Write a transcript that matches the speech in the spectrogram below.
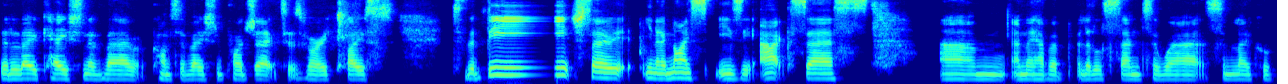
the location of their conservation project is very close to the beach. So you know nice easy access. Um, and they have a, a, little center where some local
